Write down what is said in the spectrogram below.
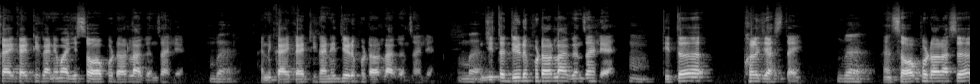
काय काय ठिकाणी माझी सव्वा फुटावर लागण झाल्या बर. आणि काय काय ठिकाणी दीड फुटावर लागण झाल्या बर. जिथं दीड फुटावर लागण झाल्या हम्म, तिथं फळ जास्त आहे. बर. आणि सव्वा फुटावर असं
